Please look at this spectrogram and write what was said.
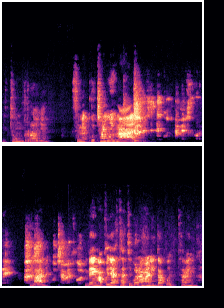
Esto es un rollo. Se me escucha muy mal. Ahora se te escucha mejor, ¿eh? Ahora Vale. se te escucha mejor. Venga, pues ya está, estoy con la manita puesta, venga.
